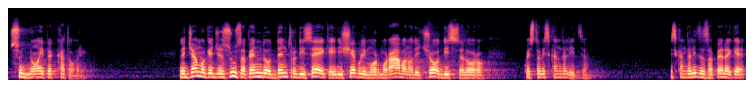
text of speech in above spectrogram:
su noi peccatori. Leggiamo che Gesù, sapendo dentro di sé che i discepoli mormoravano di ciò, disse loro, questo vi scandalizza. Vi scandalizza sapere che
